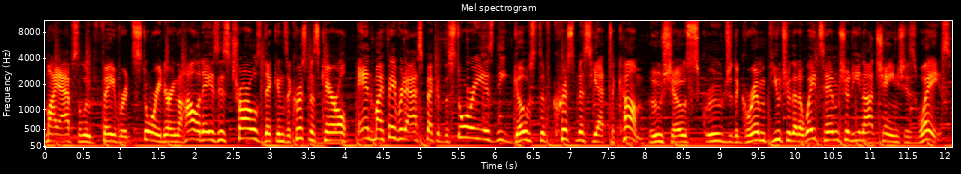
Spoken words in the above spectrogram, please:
My absolute favorite story during the holidays is Charles Dickens' A Christmas Carol, and my favorite aspect of the story is the ghost of Christmas yet to come, who shows Scrooge the grim future that awaits him should he not change his ways.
